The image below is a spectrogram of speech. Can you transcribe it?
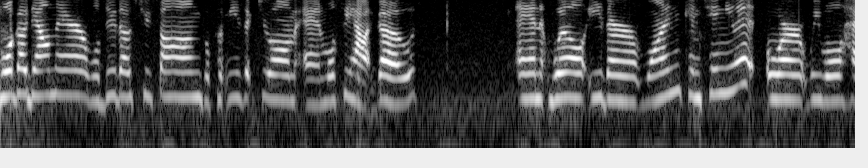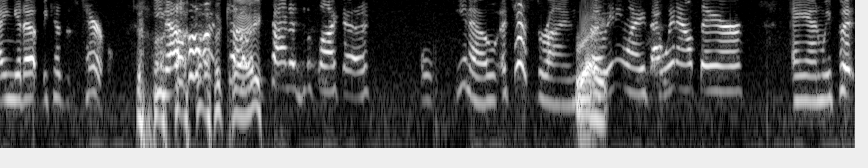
we'll go down there, we'll do those two songs, we'll put music to them, and we'll see how it goes. And we'll either one continue it or we will hang it up because it's terrible. You know, okay. so it's kind of just like a, you know, a test run. Right. So, anyways, I went out there and we put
